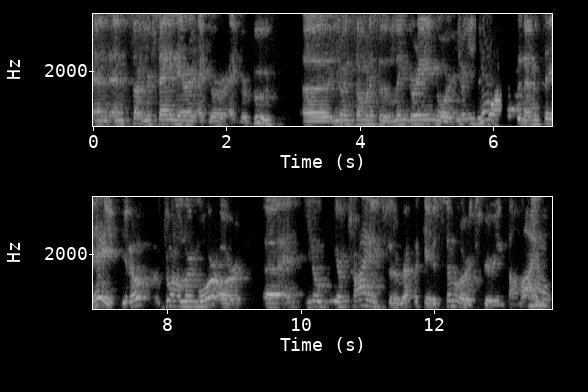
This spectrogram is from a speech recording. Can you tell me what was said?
and, and so you're standing there at your, at your booth, uh, you know, and someone is sort of lingering, or you know, you just yeah. walk up to them and say, "Hey, you know, do you want to learn more?" Or uh, and you know, we are trying to sort of replicate a similar experience online. Now,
